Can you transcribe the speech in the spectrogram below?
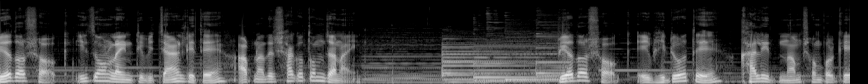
প্রিয় দর্শক, ইজ অনলাইন টিভি চ্যানেলটিতে আপনাদের স্বাগতম জানাই। প্রিয় দর্শক, এই ভিডিওতে খালিদ নাম সম্পর্কে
